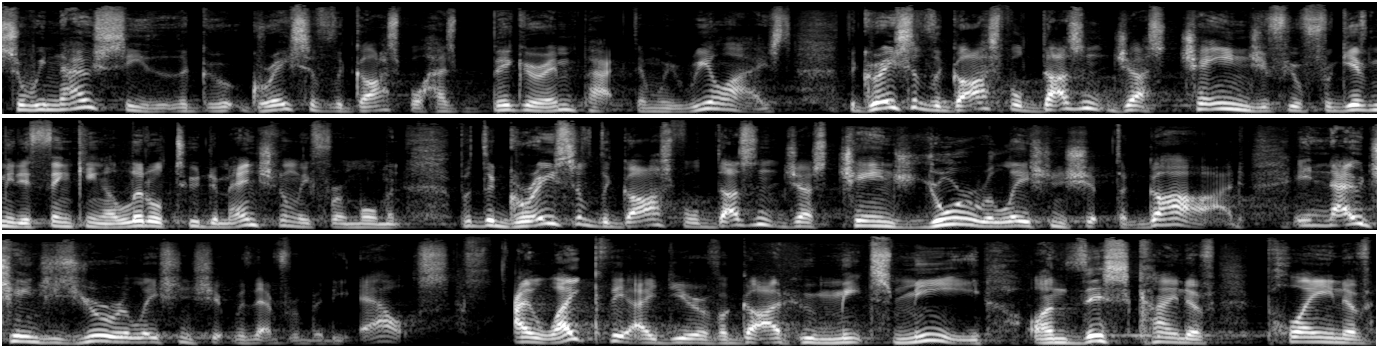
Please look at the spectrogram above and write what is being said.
so we now see that the grace of the gospel has bigger impact than we realized. The grace of the gospel doesn't just change, if you'll forgive me to thinking a little two dimensionally for a moment, but the grace of the gospel doesn't just change your relationship to God, it now changes your relationship with everybody else. I like the idea of a God who meets me on this kind of plane of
